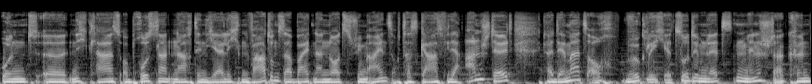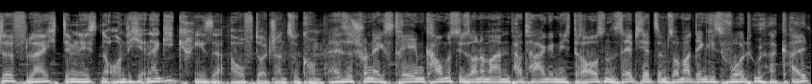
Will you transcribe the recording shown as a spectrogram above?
und äh, nicht klar ist, ob Russland nach den jährlichen Wartungsarbeiten an Nord Stream 1 auch das Gas wieder anstellt, da dämmert es auch wirklich jetzt so dem letzten Mensch, da könnte vielleicht demnächst eine ordentliche Energiekrise auf Deutschland zukommen. Es ist schon extrem, kaum ist die Sonne mal ein paar Tage nicht draußen. Selbst jetzt im Sommer denke ich sofort, uh, kalt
